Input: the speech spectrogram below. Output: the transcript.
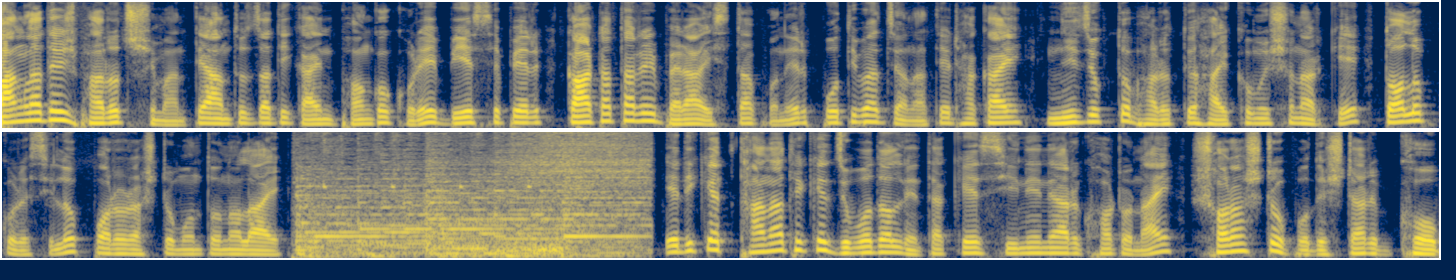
বাংলাদেশ ভারত সীমান্তে আন্তর্জাতিক আইন ভঙ্গ করে বিএসএফের কাটাতারের বেড়া স্থাপনের প্রতিবাদ জানাতে ঢাকায় নিযুক্ত ভারতীয় হাইকমিশনারকে তলব করেছিল পররাষ্ট্র মন্ত্রণালয়। এদিকে থানা থেকে যুবদল নেতাকে ছিনে নেওয়ার ঘটনায় স্বরাষ্ট্র উপদেষ্টার ক্ষোভ।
